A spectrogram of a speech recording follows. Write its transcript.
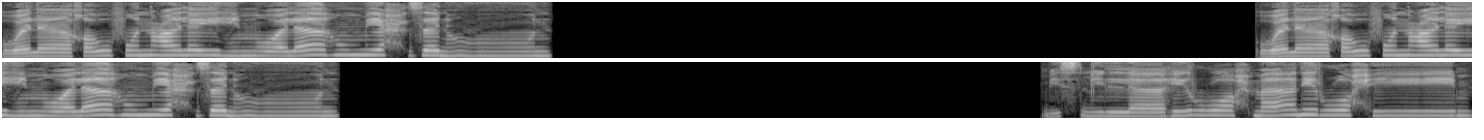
ولا خوف عليهم ولا هم يحزنون. ولا خوف عليهم ولا هم يحزنون. بسم الله الرحمن الرحيم.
